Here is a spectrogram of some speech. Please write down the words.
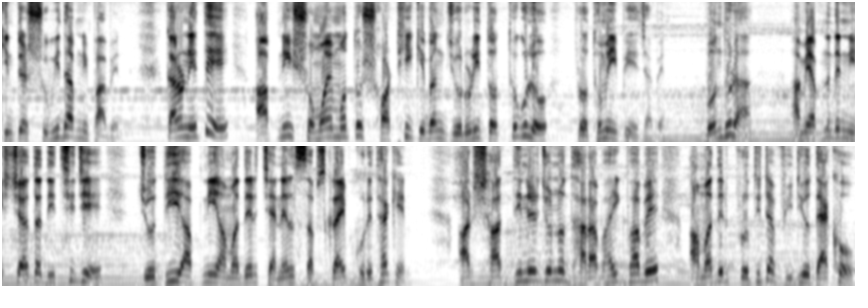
কিন্তু এর সুবিধা আপনি পাবেন, কারণ এতে আপনি সময় মতো সঠিক এবং জরুরি তথ্যগুলো প্রথমেই পেয়ে যাবেন। বন্ধুরা, আমি আপনাদের নিশ্চয়তা দিচ্ছি যে যদি আপনি আমাদের চ্যানেল সাবস্ক্রাইব করে থাকেন আর সাত দিনের জন্য ধারাবাহিকভাবে আমাদের প্রতিটা ভিডিও দেখো।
